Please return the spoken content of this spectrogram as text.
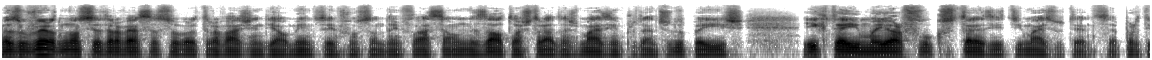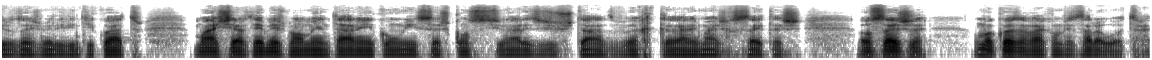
mas o governo não se atravessa sobre a travagem de aumentos em função da inflação nas autoestradas mais importantes do país e que têm o maior fluxo de trânsito e mais utentes. A partir de 2024, mais certo é mesmo aumentarem e com isso as concessionárias e o Estado arrecadarem mais receitas. Ou seja, uma coisa vai compensar a outra.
